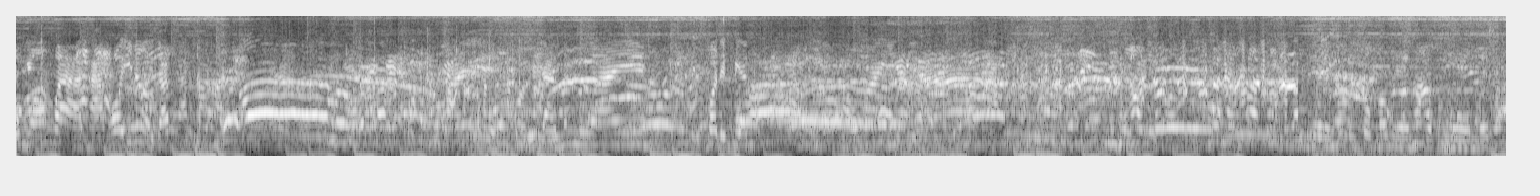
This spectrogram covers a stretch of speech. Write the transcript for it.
บอกน้องว่าถามพ่ออีหน่อยจังใจใจมันเหนื่อยบ่ได้เปลี่ยนเขา เป็นตกเขาเมนเท่ากับตรงเมนได้ป่ะ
